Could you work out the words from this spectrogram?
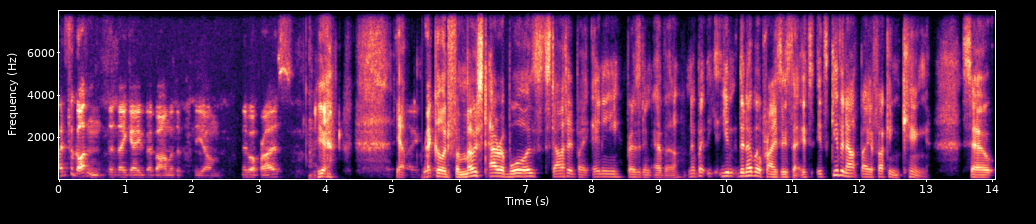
I'd forgotten that they gave Obama the, the um Nobel Prize. Yeah. Yeah. Record for most Arab wars started by any president ever. No, but you, the Nobel Prize is that it's it's given out by a fucking king. So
